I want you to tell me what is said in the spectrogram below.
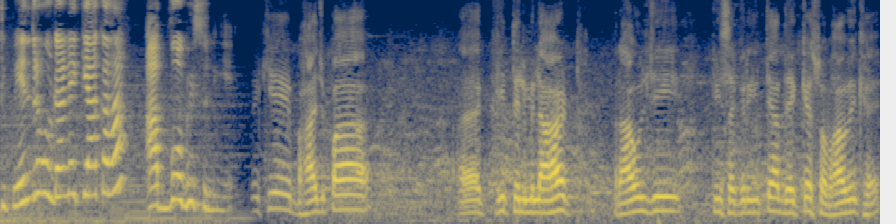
दीपेंद्र हुड्डा ने क्या कहा? आप वो भी सुनिए। देखिए, भाजपा की तिलमिलाहट राहुल जी की सक्रियता देख के स्वाभाविक है।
